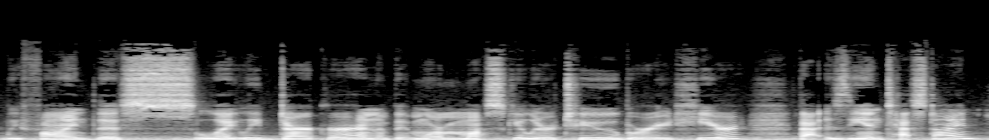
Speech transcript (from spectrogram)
we find this slightly darker and a bit more muscular tube right here. That is the intestine.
